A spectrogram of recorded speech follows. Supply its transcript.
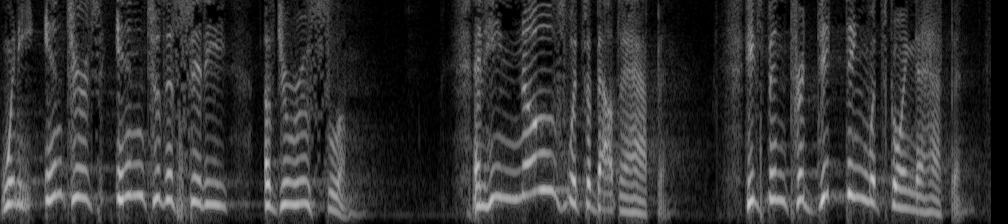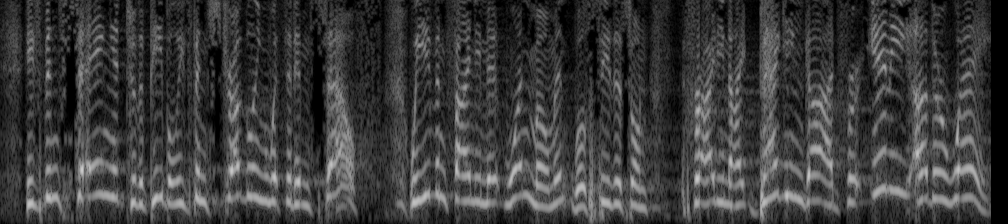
when he enters into the city of Jerusalem. And he knows what's about to happen. He's been predicting what's going to happen. He's been saying it to the people. He's been struggling with it himself. We even find him at one moment, we'll see this on Friday night, begging God for any other way.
